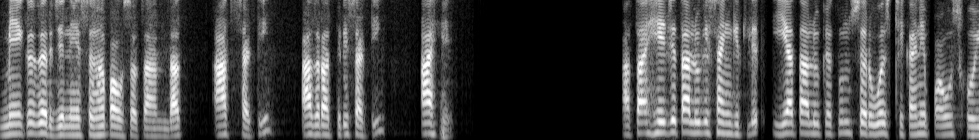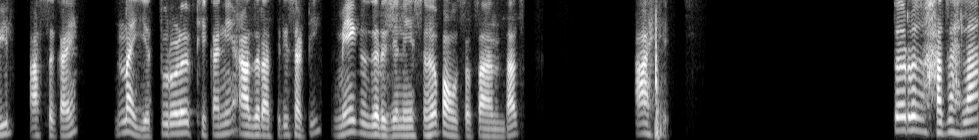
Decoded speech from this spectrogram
मेघगर्जनेसह पावसाचा अंदाज आजसाठी आज रात्रीसाठी आहे. आता हे जे तालुके सांगितलेत या तालुक्यातून सर्वच ठिकाणी पाऊस होईल असं काय? नाहीये तुरळक ठिकाणी आज रात्रीसाठी मेघगर्जनेसह पावसाचा अंदाज आहे. तर हा झाला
